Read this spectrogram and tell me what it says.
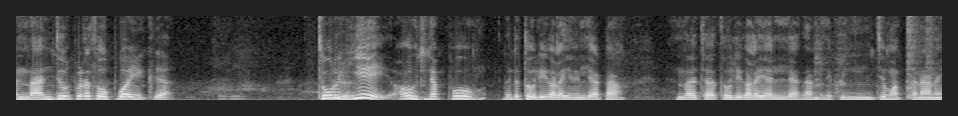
എന്താ അഞ്ച് ഉറുപ്പിയുടെ സോപ്പ് വാങ്ങിക്കുക. ചൊറിയേ ഓ ഇന്നപ്പോ ഇതിന്റെ തൊലി കളയുന്നില്ല കേട്ടാ എന്താ വെച്ചാൽ തൊലി കളയാനില്ല അതാണ്ടല്ലേ പിഞ്ച് മത്തനാണ്.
